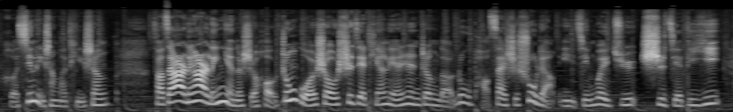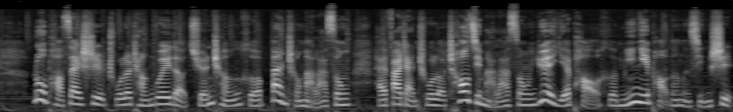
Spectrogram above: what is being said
和心理上的提升。早在2020年的时候，中国受世界田联认证的路跑赛事数量已经位居世界第一。路跑赛事除了常规的全程和半程马拉松，还发展出了超级马拉松、越野跑和迷你跑等等形式。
